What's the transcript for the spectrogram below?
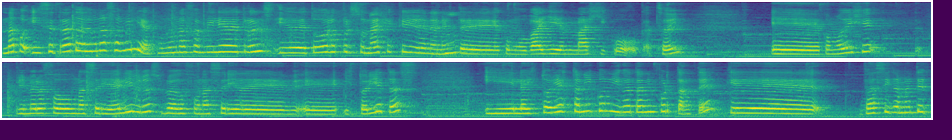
No, pues, y se trata de una familia, de una familia de trolls y de todos los personajes que viven en este como valle mágico, ¿cachai? Eh, como dije, primero fue una serie de libros, luego fue una serie de eh, historietas. Y la historia es tan icónica, tan importante, que básicamente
